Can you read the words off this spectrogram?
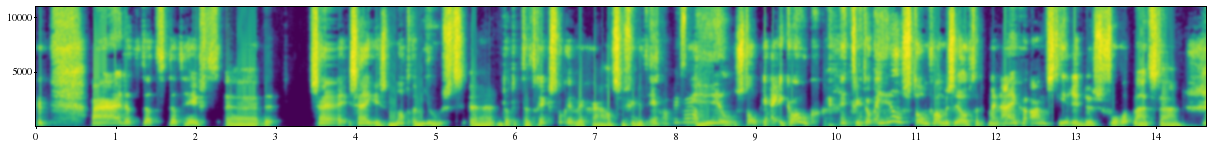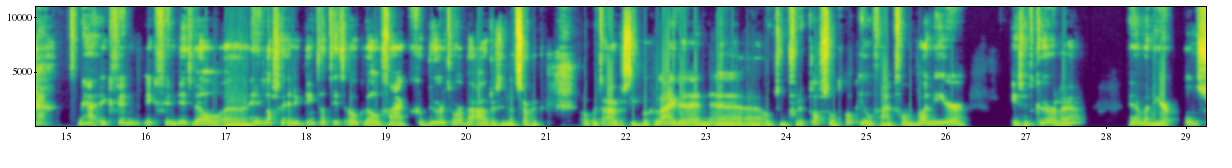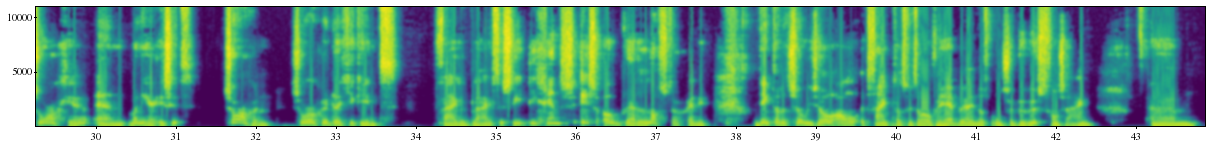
maar dat, dat, dat heeft, de, zij, zij is not amused uh, dat ik dat rekstok heb weggehaald. Ze vindt het echt heel stom. Ja, ik ook. ik vind het ook heel stom van mezelf dat ik mijn eigen angst hierin dus voorop laat staan. Ja. Maar ja, ik vind, ik vind dit wel uh, heel lastig. En ik denk dat dit ook wel vaak gebeurt hoor bij ouders. En dat zag ik ook met de ouders die ik begeleide. En uh, ook toen ik voor de klas stond ook heel vaak. Van wanneer is het keurlen? Ja, wanneer ontzorg je? En wanneer is het zorgen? Zorgen dat je kind veilig blijft. Dus die, die grens is ook wel lastig. En ik denk dat het sowieso al het feit dat we het erover hebben en dat we ons er bewust van zijn, um,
